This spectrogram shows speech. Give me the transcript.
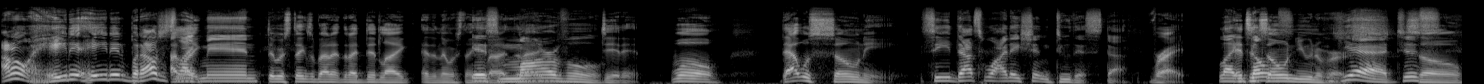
I don't hate it, hate it, but I was just I like, like- man, There was things about it that I did like, and then there was things it's about it Marvel. didn't. Well, that was Sony, See, that's why they shouldn't do this stuff. right? Like it's its own universe. Yeah, just so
